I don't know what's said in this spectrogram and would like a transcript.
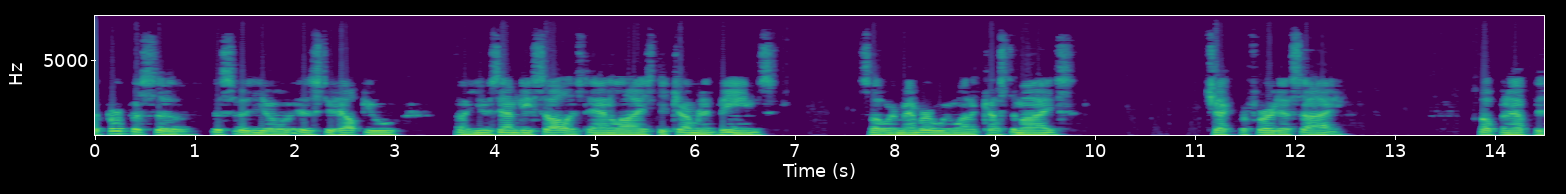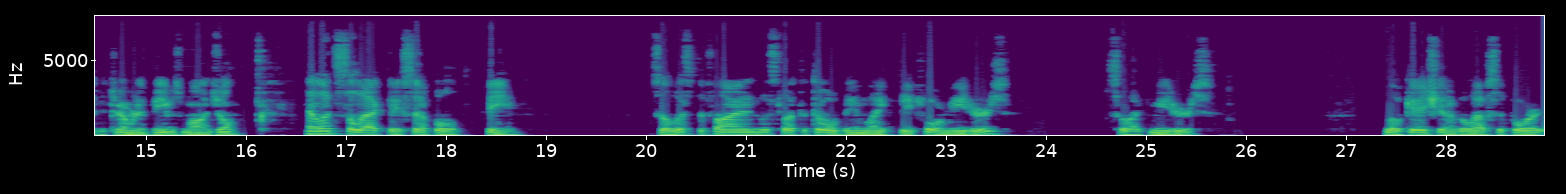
The purpose of this video is to help you uh, use MD Solids to analyze determinant beams. So remember we want to customize, check preferred SI, open up the determinant beams module, and let's select a simple beam. So let's define, let's let the total beam length be 4 meters. Select meters. Location of the left support,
